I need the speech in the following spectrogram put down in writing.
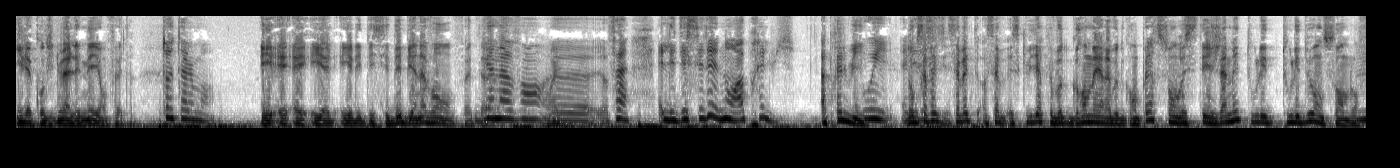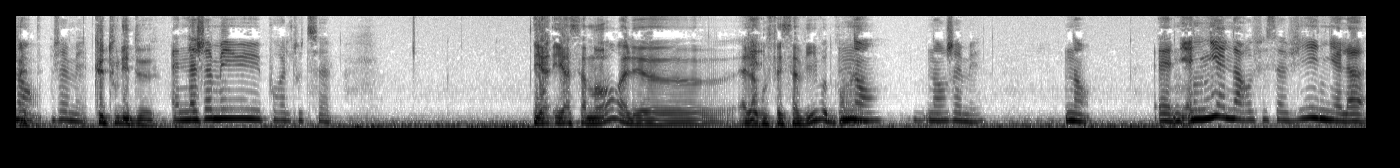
Il a continué à l'aimer, en fait. Totalement. Et, et, et, elle, est décédée bien avant, en fait. Bien avant. enfin, elle est décédée, non, après lui. Après lui. Oui. Donc ça, fait, ça va être, ce qui veut dire que votre grand-mère et votre grand-père sont restés jamais tous les tous les deux ensemble en non, fait. jamais. Que tous les deux. Elle n'a jamais eu pour elle toute seule. Et à, et à sa mort, elle, euh, elle a refait sa vie, votre grand-mère? Non, non jamais. Non. Elle, ni elle n'a refait sa vie, ni elle a,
